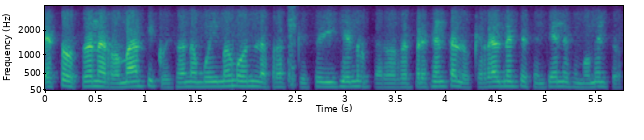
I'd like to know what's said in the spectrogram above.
esto suena romántico y suena muy mamón la frase que estoy diciendo, pero representa lo que realmente sentía en ese momento.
